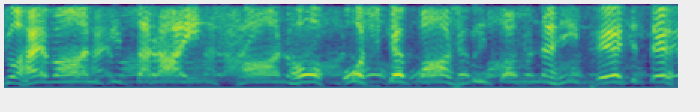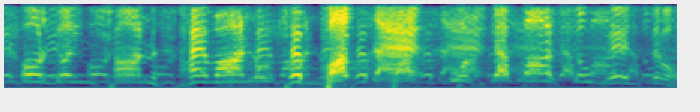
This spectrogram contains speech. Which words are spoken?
جو حیوان کی طرح انسان ہو، اس کے پاس بھی تم نہیں بھیجتے، اور جو انسان حیوانوں سے بد ہے، اس کے پاس کیوں بھیجتے ہو؟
